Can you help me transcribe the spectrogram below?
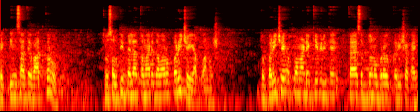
વ્યક્તિની સાથે વાત કરો તો સૌથી પહેલાં તમારે તમારો પરિચય આપવાનો છે. તો પરિચય આપવા માટે કેવી રીતે કયા શબ્દોનો પ્રયોગ કરી શકાય?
